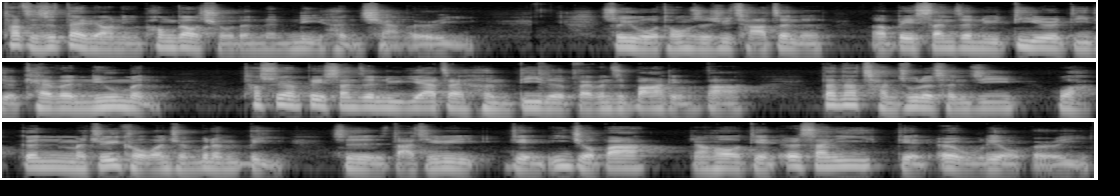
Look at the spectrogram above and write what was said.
它只是代表你碰到球的能力很强而已。所以我同时去查证了，呃，被三振率第二低的 Kevin Newman，他虽然被三振率压在很低的百分之八点八，但他产出的成绩，哇，跟 Madrigal 完全不能比，是打击率点一九八，然后点二三一，点二五六而已。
